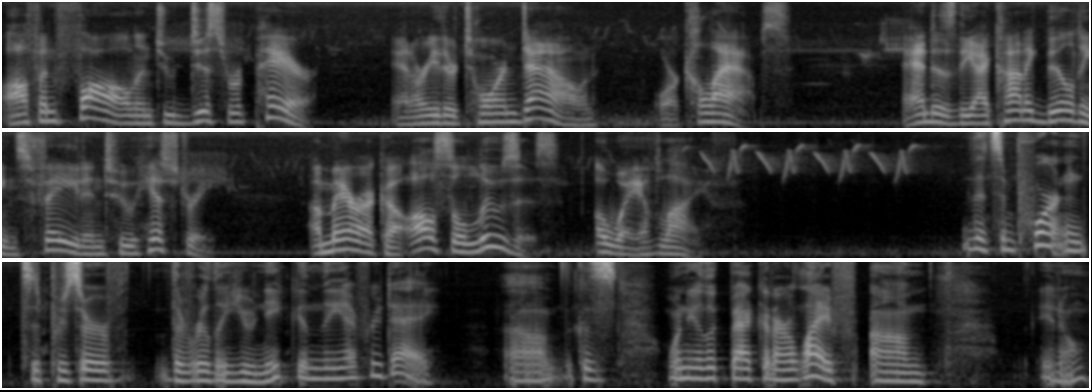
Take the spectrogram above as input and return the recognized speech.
often fall into disrepair and are either torn down or collapse. And as the iconic buildings fade into history, America also loses a way of life. It's important to preserve the really unique and the everyday. Um, because when you look back at our life, um, you know,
